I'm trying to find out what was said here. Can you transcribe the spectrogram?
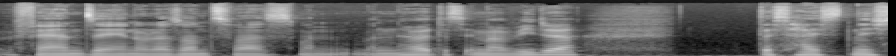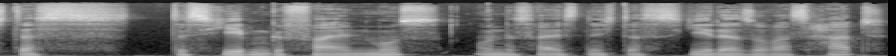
im Fernsehen oder sonst was, man, man hört es immer wieder. Das heißt nicht, dass das jedem gefallen muss und das heißt nicht, dass jeder sowas hat,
